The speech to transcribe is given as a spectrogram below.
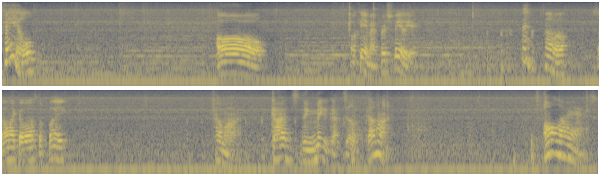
Failed? Oh. Okay, my first failure. Oh well. Sound like I lost a fight. Come on. God's the Mega Godzilla. Come on. It's all I ask.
